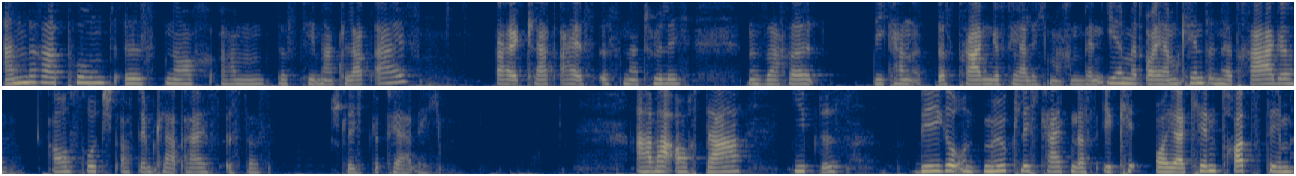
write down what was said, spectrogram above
anderer Punkt ist noch ähm, das Thema Glatteis, weil Glatteis ist natürlich eine Sache, die kann das Tragen gefährlich machen. Wenn ihr mit eurem Kind in der Trage ausrutscht auf dem Glatteis, ist das schlicht gefährlich. Aber auch da gibt es Wege und Möglichkeiten, dass ihr euer Kind trotzdem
